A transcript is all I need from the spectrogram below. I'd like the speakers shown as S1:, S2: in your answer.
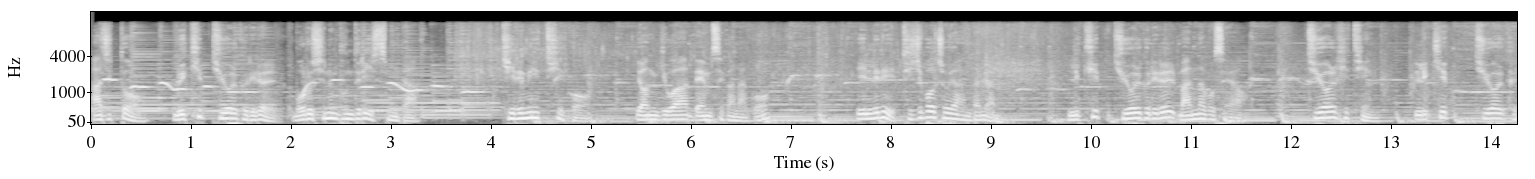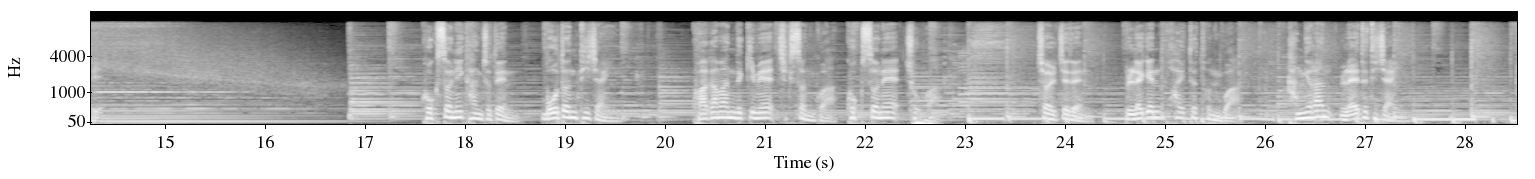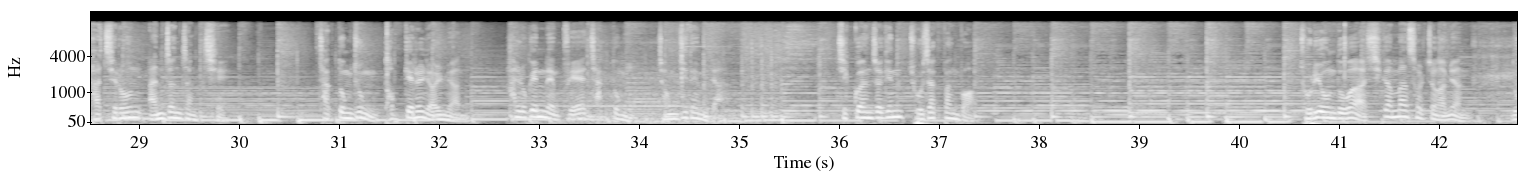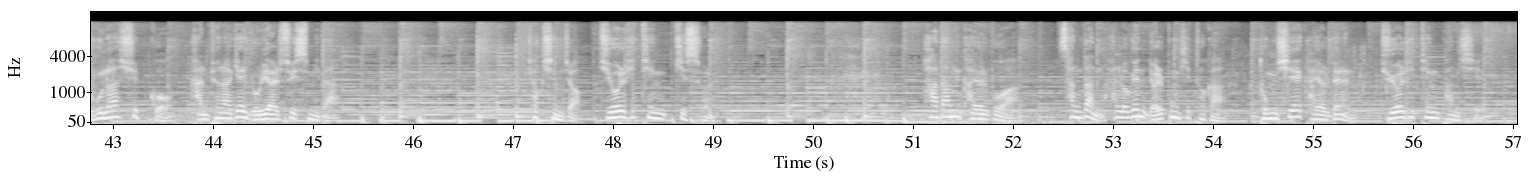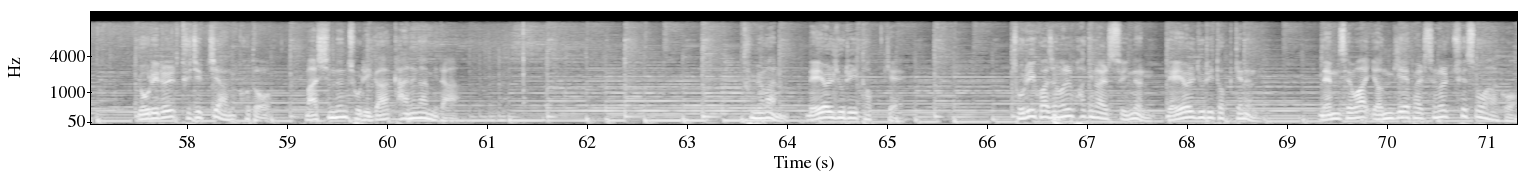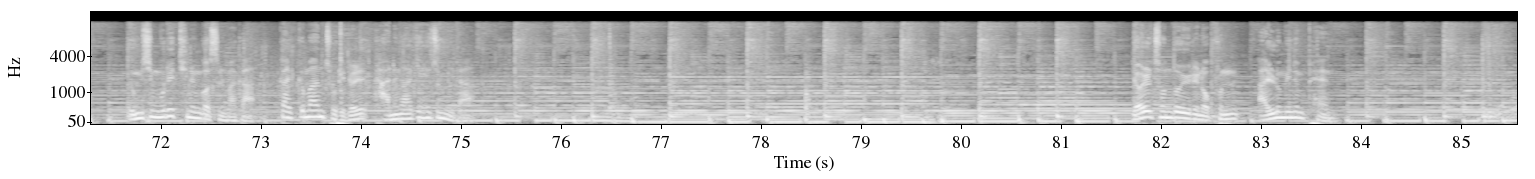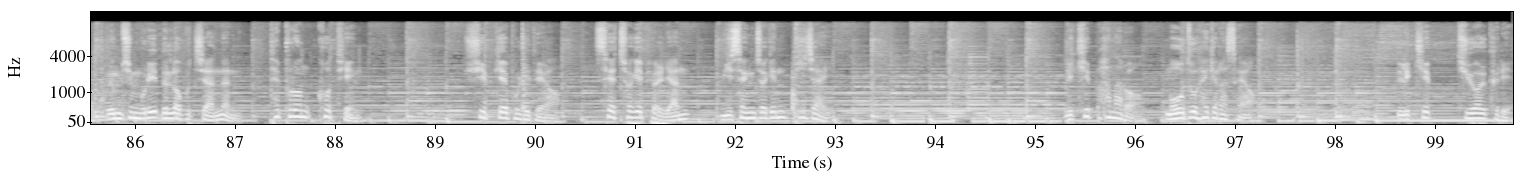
S1: 아직도 리킵 dual grill을 모르시는 분들이 있습니다. 기름이 튀고 연기와 냄새가 나고 일일이 뒤집어줘야 한다면 리킵 dual grill을 만나보세요. dual heating 리킵 dual grill 곡선이 강조된 모던 디자인 과감한 느낌의 직선과 곡선의 조화 절제된 black and white 톤과 강렬한 레드 디자인 다채로운 안전장치 작동 중 덮개를 열면 할로겐 램프의 작동이 정지됩니다. 직관적인 조작 방법 조리 온도와 시간만 설정하면 누구나 쉽고 간편하게 요리할 수 있습니다. 혁신적 dual heating 기술 하단 가열부와 상단 할로겐 열풍 히터가 동시에 가열되는 dual heating 방식 요리를 뒤집지 않고도 맛있는 조리가 가능합니다. 투명한 내열 유리 덮개 조리 과정을 확인할 수 있는 내열 유리 덮개는 냄새와 연기의 발생을 최소화하고 음식물이 튀는 것을 막아 깔끔한 조리를 가능하게 해줍니다. 열 전도율이 높은 알루미늄 팬 음식물이 늘러붙지 않는 테프론 코팅. 쉽게 분리되어 세척에 편리한 위생적인 디자인. 리킵 하나로 모두 해결하세요. 리킵 dual grill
